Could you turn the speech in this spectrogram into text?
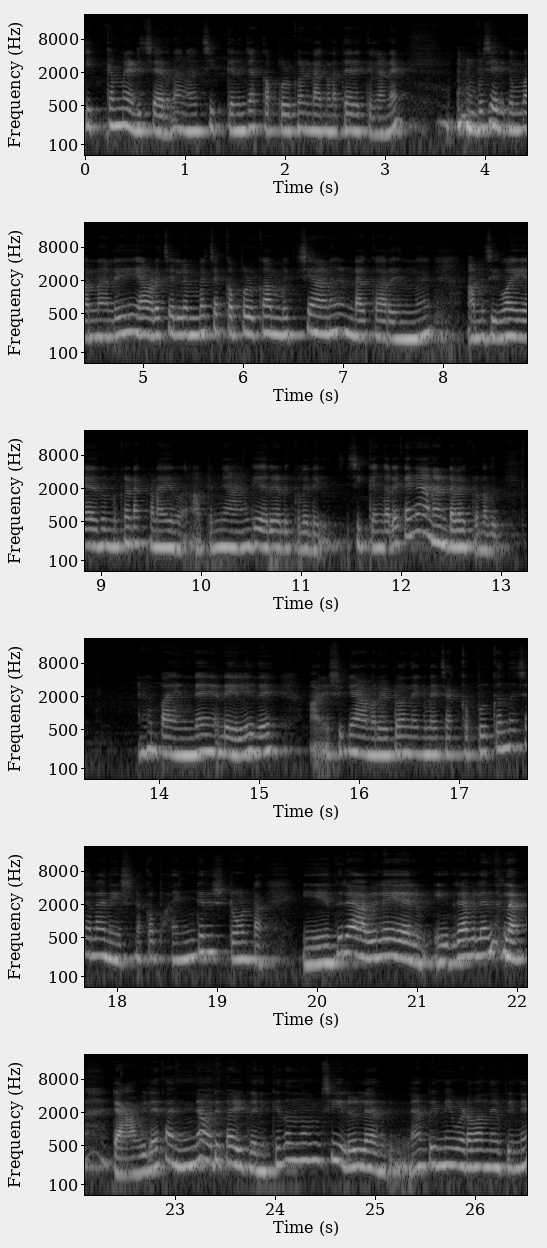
ചിക്കൻ മേടിച്ചായിരുന്നു. അങ്ങനെ ചിക്കനും ചക്കപ്പുഴുക്കും ഉണ്ടാക്കണ തിരക്കിലാണ്. അപ്പോൾ ശരിക്കും പറഞ്ഞാൽ അവിടെ ചെല്ലുമ്പോൾ ചക്കപ്പുഴുക്ക് അമ്മച്ചിയാണ് ഉണ്ടാക്കാറ് ഇന്ന്. അമ്മച്ചിക്ക് വയ്യായതുകൊണ്ട് കിടക്കണമായിരുന്നു അപ്പം ഞാൻ കയറി അടുക്കളയിൽ ചിക്കൻ കറിയൊക്കെ ഞാനാണ് വെക്കണത്. അപ്പം അതിന്റെ ഇടയിൽ ഇതേ അനീഷ് ക്യാമറ ഇട്ട് വന്നേക്കണേ. ചക്കപ്പുഴുക്ക് എന്ന് വെച്ചാൽ അനീഷിനൊക്കെ ഭയങ്കര ഇഷ്ടമുണ്ടാ ഏത് രാവിലെ ആയാലും ഏത് രാവിലെ എന്നല്ല രാവിലെ തന്നെ അവർ കഴിക്കും. എനിക്കിതൊന്നും ശീലമില്ലായിരുന്നു. പിന്നെ പിന്നെ ഇവിടെ വന്നേ പിന്നെ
